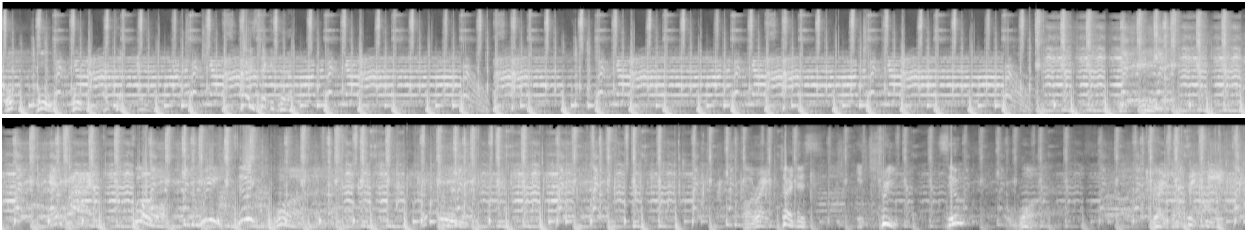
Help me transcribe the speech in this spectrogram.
Four, three, two, one. All right, judges, in three, two, one. Right, so take it.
